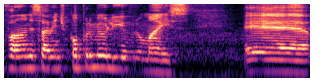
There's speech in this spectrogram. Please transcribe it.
falando necessariamente compre o meu livro, mas é,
